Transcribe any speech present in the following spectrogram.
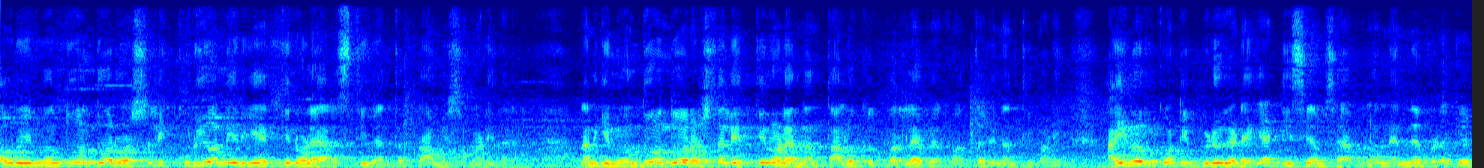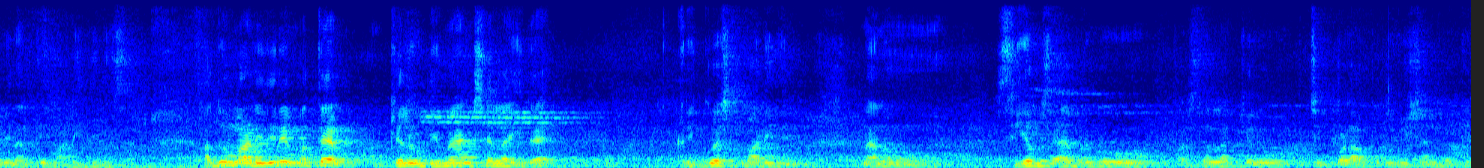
ಅವರು ಇನ್ನೊಂದು ಒಂದೂವರೆ ವರ್ಷದಲ್ಲಿ ಕುಡಿಯೋ ನೀರಿಗೆ ಎತ್ತಿನೊಳೆ ಹರಿಸ್ತೀವಿ ಅಂತ ಪ್ರಾಮಿಸ್ ಮಾಡಿದ್ದಾರೆ. ನನಗಿನ್ನು ಒಂದು ಒಂದೂವರೆ ವರ್ಷದಲ್ಲಿ ಎತ್ತಿನೊಳೆ ನನ್ನ ತಾಲೂಕಿಗೆ ಬರಲೇಬೇಕು ಅಂತ ವಿನಂತಿ ಮಾಡಿ ಐನೂರು ಕೋಟಿ ಬಿಡುಗಡೆಗೆ ಡಿ ಸಿ ಎಂ ಸಾಹೇಬ್ನ ನಿನ್ನೆ ಬೆಳಗ್ಗೆ ವಿನಂತಿ ಮಾಡಿದ್ದೀನಿ ಸರ್. ಅದು ಮಾಡಿದ್ದೀನಿ ಮತ್ತು ಕೆಲವು ಡಿಮ್ಯಾಂಡ್ಸ್ ಎಲ್ಲ ಇದೆ. ರಿಕ್ವೆಸ್ಟ್ ಮಾಡಿದ್ದೀನಿ. ನಾನು ಸಿ ಎಂ ಸಾಹೇಬ್ರಿಗೂ ಪರ್ಸನಲಾಗಿ ಕೆಲವು ಚಿಕ್ಕಬಳ್ಳಾಪುರದ ವಿಷನ್ ಬಗ್ಗೆ,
